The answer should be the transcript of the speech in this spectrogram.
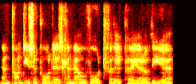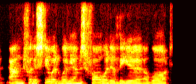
and Ponty supporters can now vote for their Player of the Year and for the Stewart Williams Forward of the Year award.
